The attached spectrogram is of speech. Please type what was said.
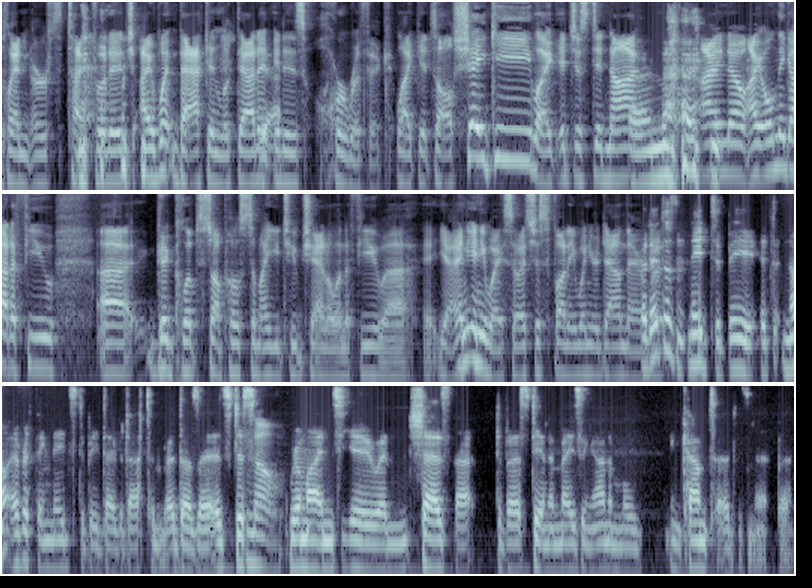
Planet Earth type footage. I went back and looked at it. Yeah. It is horrific. Like it's all shaky. Like it just did not. Oh, no. I know. I only got a few uh, good clips so I'll post to my YouTube channel and a few. Uh, yeah. And anyway, so it's just funny when you're down there. But, but... it doesn't need to be. It, not everything needs to be David Attenborough, does it? It's just no. reminds you and shares that diversity and amazing animal encounter, isn't it? But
